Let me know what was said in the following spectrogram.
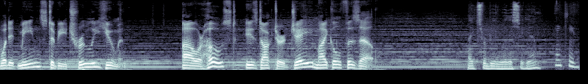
what it means to be truly human. Our host is Dr. J. Michael Feazell. Thanks for being with us again. Thank you.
